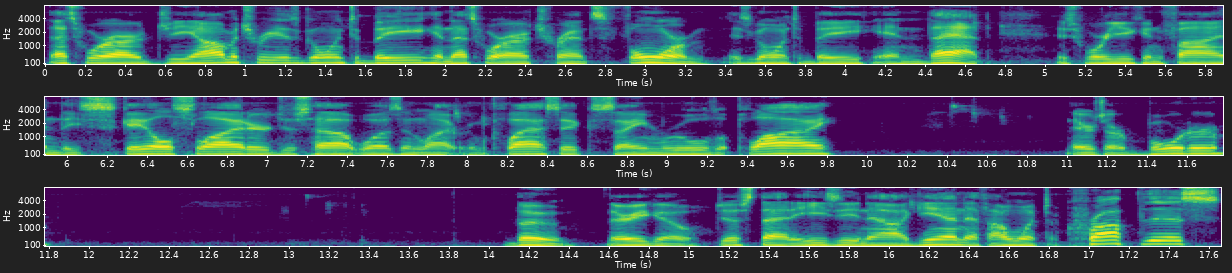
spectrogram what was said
that's where our geometry is going to be, and that's where our transform is going to be. And that is where you can find the scale slider, just how it was in Lightroom Classic. Same rules apply. There's our border. Boom, there you go. Just that easy. Now, again, if I want to crop this,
